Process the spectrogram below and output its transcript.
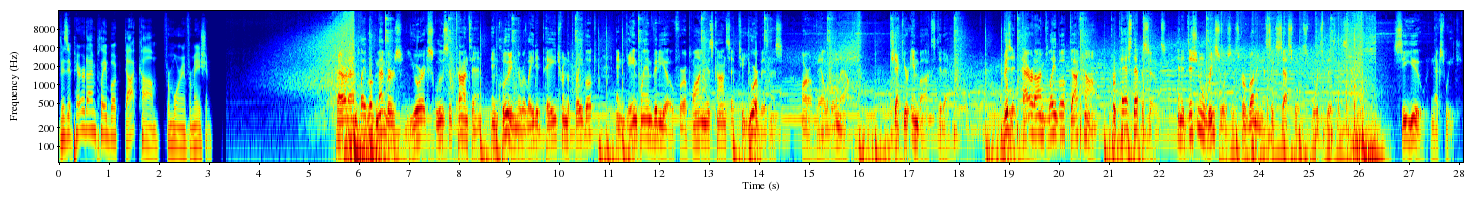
Visit paradigmplaybook.com for more information. Paradigm Playbook members, your exclusive content, including the related page from the playbook and game plan video for applying this concept to your business, are available now. Check your inbox today. Visit ParadigmPlaybook.com for past episodes and additional resources for running a successful sports business. See you next week.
